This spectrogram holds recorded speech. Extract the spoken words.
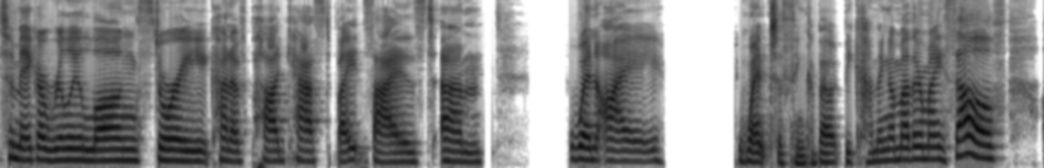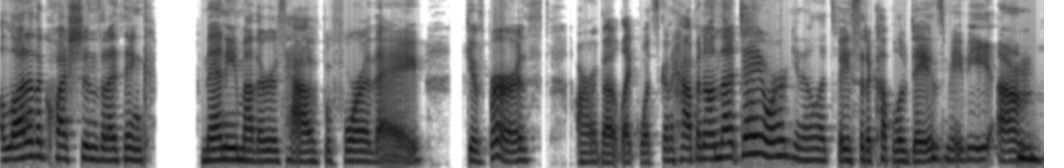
to make a really long story kind of podcast bite sized, um, when I went to think about becoming a mother myself, a lot of the questions that I think many mothers have before they give birth are about like what's going to happen on that day or you know let's face it a couple of days maybe um, mm.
